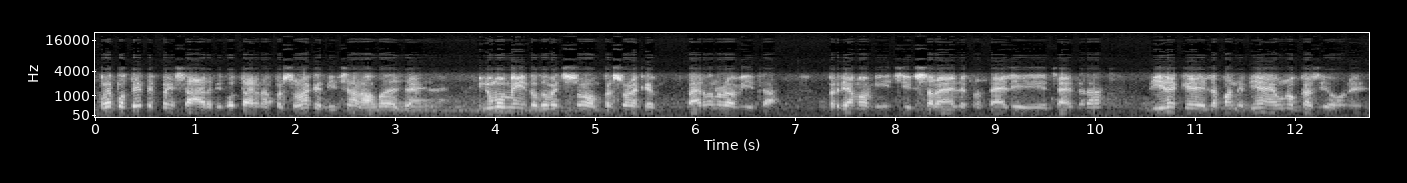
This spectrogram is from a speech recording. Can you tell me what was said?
come potete pensare di votare una persona che dice una roba del genere? In un momento dove ci sono persone che perdono la vita, perdiamo amici, sorelle, fratelli, eccetera, dire che la pandemia è un'occasione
